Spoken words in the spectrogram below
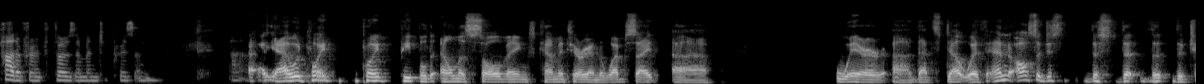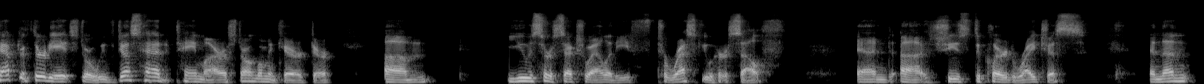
Potiphar throws him into prison. Uh, uh yeah, I would point point people to Elna Solvang's commentary on the website uh, where uh, that's dealt with, and also just this the, the the chapter 38 story. We've just had Tamar, a strong woman character, um, use her sexuality to rescue herself and uh, she's declared righteous. And then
